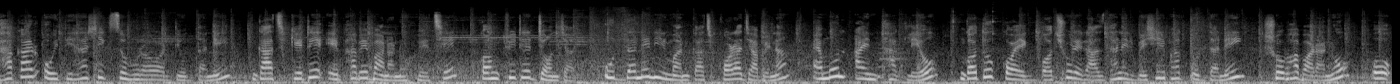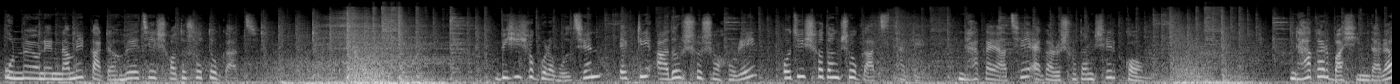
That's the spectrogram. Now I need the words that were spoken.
ঢাকার ঐতিহাসিক সোহরাওয়ার্দী উদ্যানে গাছ কেটে এভাবে বানানো হয়েছে কংক্রিটের জঞ্জাল। উদ্যানে নির্মাণ কাজ করা যাবে না, এমন আইন থাকলেও গত কয়েক বছরে রাজধানীর বেশিরভাগ উদ্যানেই শোভা বাড়ানো ও উন্নয়নের নামে কাটা হয়েছে শত শত গাছ। বিশেষজ্ঞরা বলছেন, একটি আদর্শ শহরে পঁচিশ শতাংশ গাছ থাকে, ঢাকায় আছে এগারো শতাংশের কম। ঢাকার বাসিন্দারা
